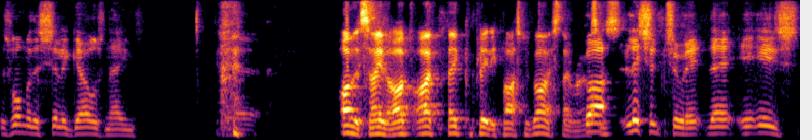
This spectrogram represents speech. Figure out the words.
there's one with a silly girl's name. Uh, I'm the same. I've, I've they completely passed me by. Stone but listen to it. There it is.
